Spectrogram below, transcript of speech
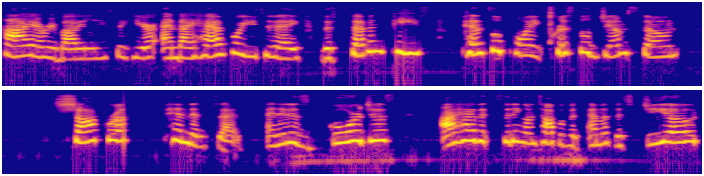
Hi everybody, Lisa here, and I have for you today the seven-piece pencil point crystal gemstone chakra pendant set, and it is gorgeous. I have it sitting on top of an amethyst geode.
